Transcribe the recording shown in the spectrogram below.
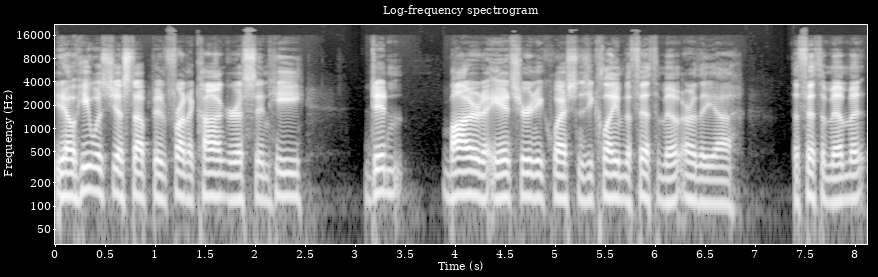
you know, he was just up in front of Congress and he didn't bother to answer any questions. He claimed the Fifth Amendment or the uh, the Fifth Amendment,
